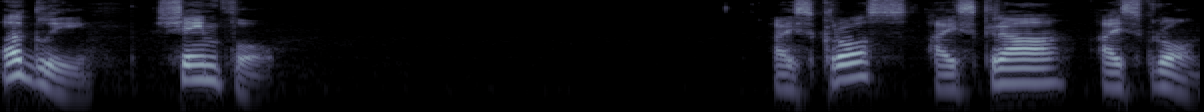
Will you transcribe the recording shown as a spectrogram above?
ugly, shameful. Ice cross, ice cra, ice aiskron.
